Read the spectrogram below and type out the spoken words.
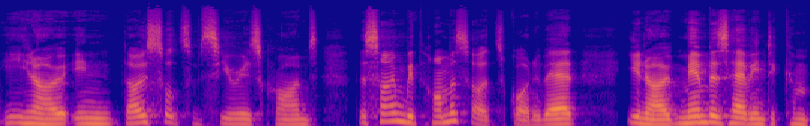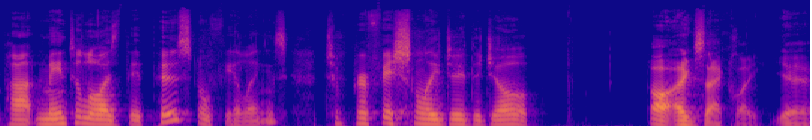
you know in those sorts of serious crimes the same with homicide squad about you know members having to compartmentalize their personal feelings to professionally do the job. Oh exactly. Yeah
